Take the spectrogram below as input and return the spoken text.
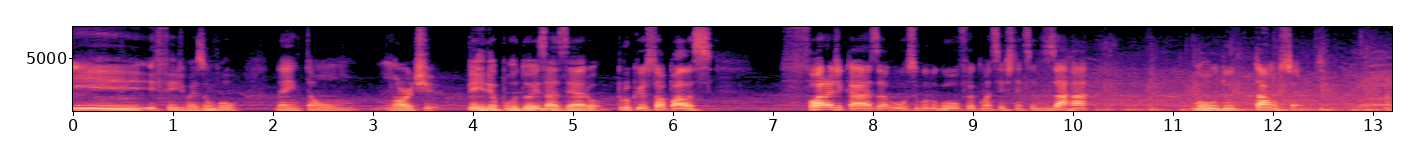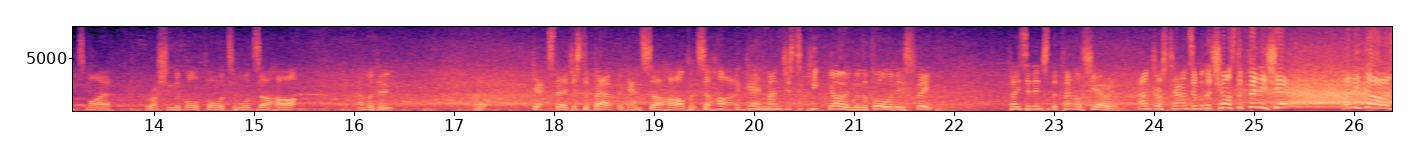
e, e fez mais um gol. Né? Então, Norwich perdeu por 2 a 0 para o Crystal Palace fora de casa. O segundo gol foi com uma assistência do Zaha, gol do Townsend. Max Meyer rushing the ball forward towards Zaha. Amadou uh, gets there just about against Zaha, but Zaha again manages to keep going with the ball at his feet. Plays it into the penalty area. Andros Townsend with a chance to finish it, and he does.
